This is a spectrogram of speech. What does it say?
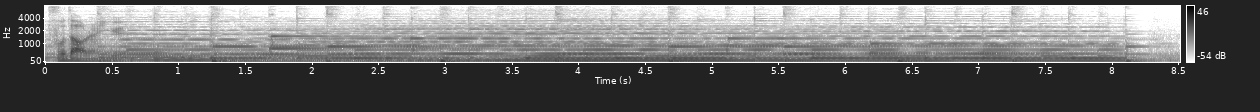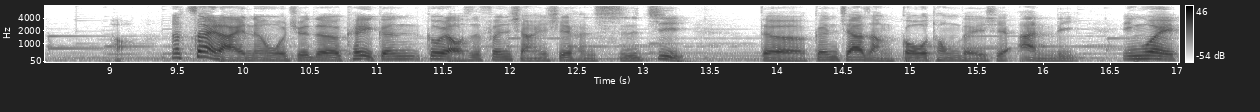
辅导人员。那再来呢？我觉得可以跟各位老师分享一些很实际的跟家长沟通的一些案例，因为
